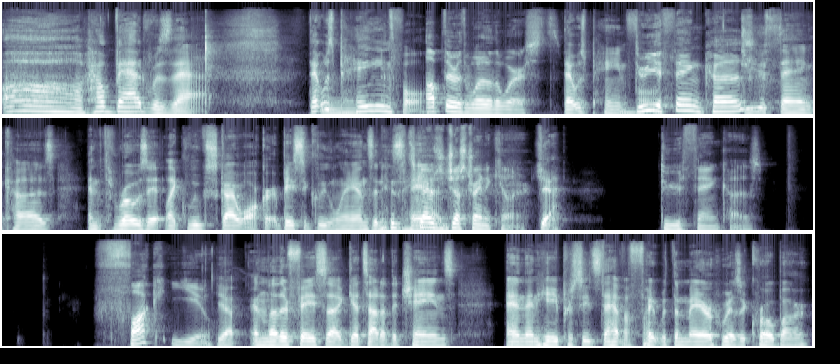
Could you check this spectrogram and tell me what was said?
Oh, how bad was that? That was painful. Up there with one of the worst. That was painful. Do your thing, cuz. do your thing, cuz, and throws it like Luke Skywalker. It basically lands in his hand. This guy was just trying to kill her. yeah. Do your thing, cuz. Fuck you. Yep. And Leatherface uh, gets out of the chains, and then he proceeds to have a fight with the mayor who has a crowbar.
